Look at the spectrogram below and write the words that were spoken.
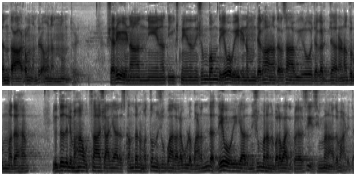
ಯಂತಾರಂ ಅಂದರೆ ಅವನನ್ನು ಅಂಥೇಳಿ ಶರೇಣಾನ್ಯೇನ ತೀಕ್ಷ್ಣೇನ ನಿಶುಂಭಂ ದೇವವೈರಿಣಂ ಜಘಾನ ತರಸಾವೀರೋ ಜಗರ್ಜ ರಣದುರ್ಮದ. ಯುದ್ಧದಲ್ಲಿ ಮಹಾ ಉತ್ಸಾಹಶಾಲಿಯಾದ ಸ್ಕಂದನು ಮತ್ತೊಂದು ಚೂಪಾದ ಅಲಗುಳ್ಳ ಬಾಣದಿಂದ ದೇವವೈರಿಯಾದ ನಿಶುಂಭನನ್ನು ಬಲವಾಗಿ ಪ್ರದರ್ಶಿಸಿ ಸಿಂಹನಾದ ಮಾಡಿದ.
